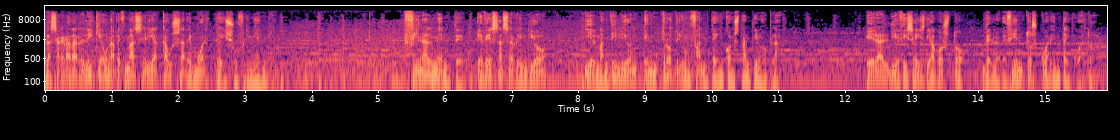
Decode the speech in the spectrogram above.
La sagrada reliquia una vez más sería causa de muerte y sufrimiento. Finalmente, Edesa se rindió y el Mandilion entró triunfante en Constantinopla. Era el 16 de agosto del 944.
